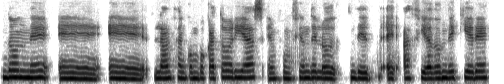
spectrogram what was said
donde eh, lanzan convocatorias en función de, lo, hacia dónde quiere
